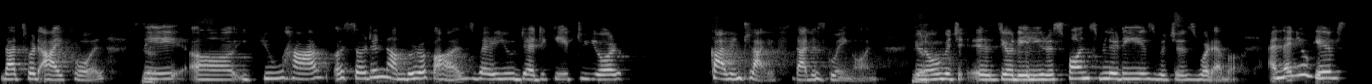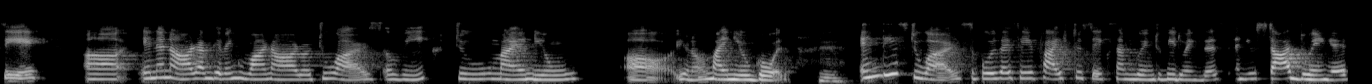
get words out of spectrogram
that's what i call. Say yeah. uh, you have a certain number of hours where you dedicate to your current life that is going on you yeah. know which is your daily responsibilities which is whatever and then you give say uh, in an hour i'm giving one hour or two hours a week to my new uh, you know my new goal Hmm. In these two hours, suppose I say five to six, I'm going to be doing this, and you start doing it,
